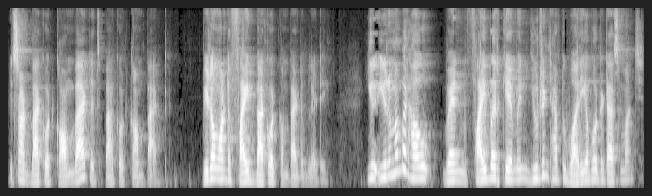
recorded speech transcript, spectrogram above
it's not backward combat, it's backward compact. We don't want to fight backward compatibility. You, you remember how when fiber came in, you didn't have to worry about it as much?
